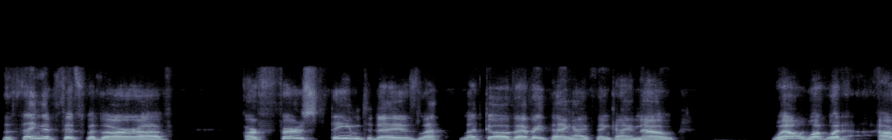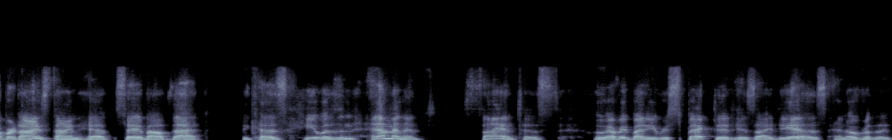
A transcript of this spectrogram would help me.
the thing that fits with our uh, our first theme today is let let go of everything I think I know. Well, what would Albert Einstein have say about that? Because he was an eminent scientist who everybody respected his ideas, and over the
